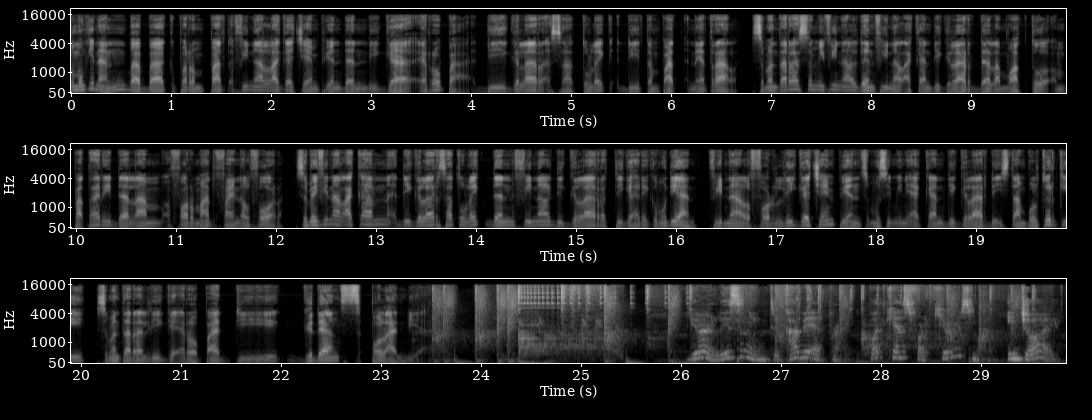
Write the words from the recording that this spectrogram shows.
Kemungkinan babak perempat final Liga Champion dan Liga Eropa digelar satu leg di tempat netral. Sementara semifinal dan final akan akan digelar dalam waktu empat hari dalam format Final Four. Semifinal akan digelar satu leg dan final digelar tiga hari kemudian. Final for Liga Champions musim ini akan digelar di Istanbul, Turki, sementara Liga Eropa di Gdansk, Polandia. You're listening to KBR Pride, podcast for curious mind. Enjoy!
